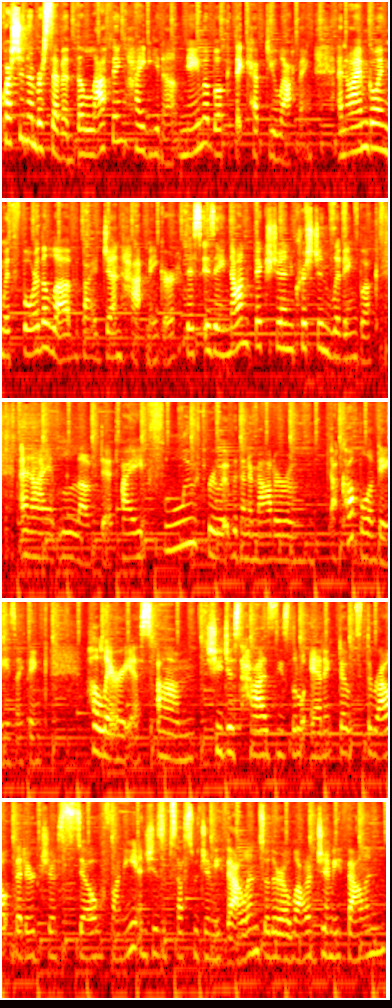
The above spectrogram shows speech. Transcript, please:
Question number seven, The Laughing Hyena. Name a book that kept you laughing. And I'm going with For the Love by Jen Hatmaker. This is a nonfiction Christian living book and I loved it. I flew through it within a matter of a couple of days, I think. Hilarious. Um, she just has these little anecdotes throughout that are just so funny and she's obsessed with Jimmy Fallon so there are a lot of Jimmy Fallon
